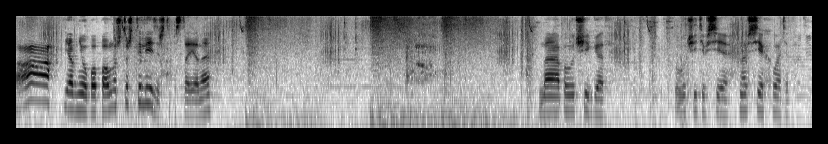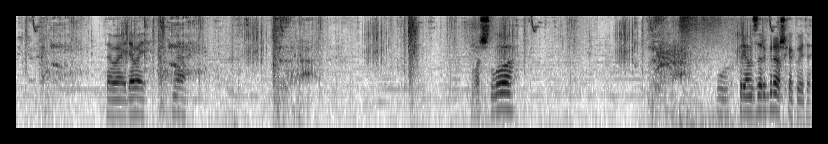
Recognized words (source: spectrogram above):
А, я в него попал. Ну что ж ты лезешь-то постоянно, а? На, получи, гад. Получите все. На всех хватит. Давай, давай. На. Вошло. Ух, прям зарграж какой-то.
